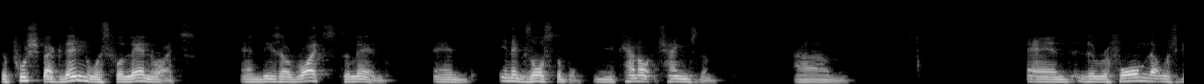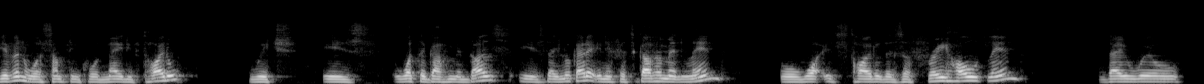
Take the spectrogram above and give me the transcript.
the push back then was for land rights. And these are rights to land and inexhaustible. You cannot change them. Um, and the reform that was given was something called native title, which is what the government does is they look at it and if it's government land or what is titled as a freehold land, they will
